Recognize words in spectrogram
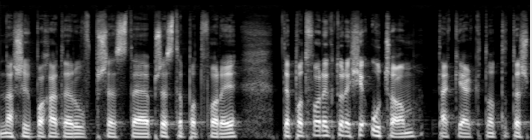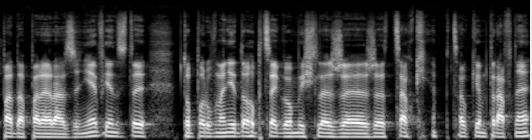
naszych bohaterów przez te, przez te potwory. Te potwory, które się uczą, tak jak no, to też pada parę razy, nie? Więc ty, to porównanie do obcego myślę, że, że całkiem, całkiem trafne.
